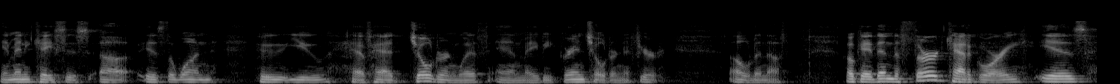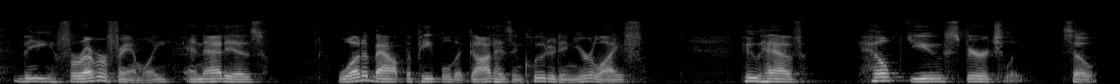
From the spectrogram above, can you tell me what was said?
in many cases, uh, is the one who you have had children with and maybe grandchildren if you're old enough. Okay, then the third category is the forever family, and that is what about the people that God has included in your life who have helped you spiritually? So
